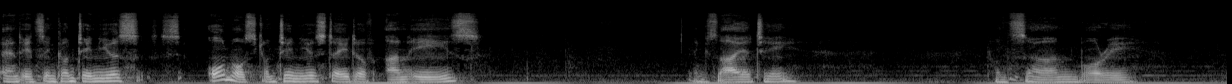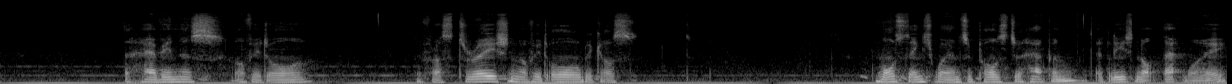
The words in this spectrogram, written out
And it's in continuous, almost continuous state of unease, anxiety, concern, worry, the heaviness of it all the frustration of it all because most things weren't supposed to happen, at least not that way,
